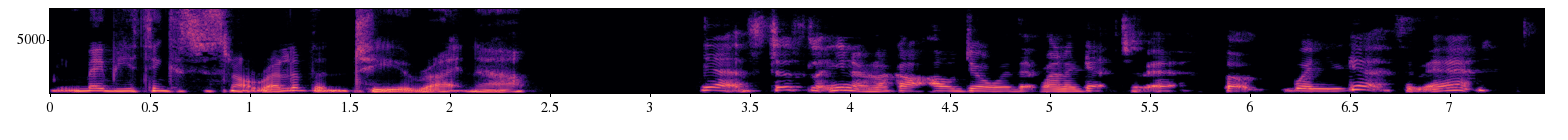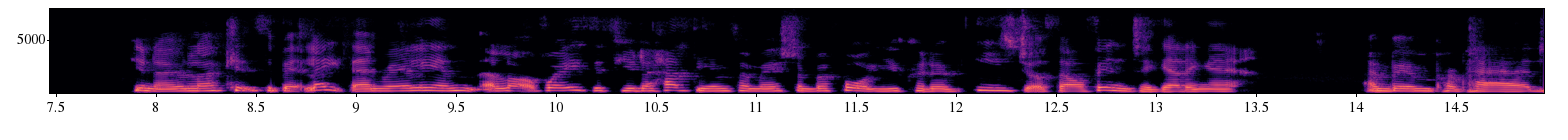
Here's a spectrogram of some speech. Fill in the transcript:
maybe you think it's just not relevant to you right now. Yeah it's just like you know like I'll, deal with it when i get to it. But when you get to it you know like it's a bit late then really. In a lot of ways if you'd have had the information before you could have eased yourself into getting it and been prepared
